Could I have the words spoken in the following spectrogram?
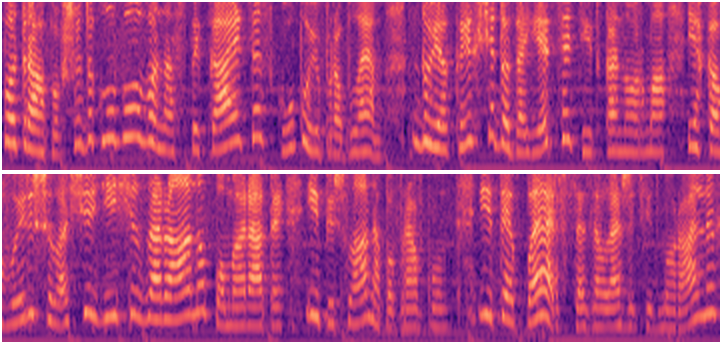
Потрапивши до клубу, вона стикається з купою проблем, до яких ще додається тітка Норма, яка вирішила, що їй ще зарано помирати, і пішла на поправку. І тепер все залежить від моральних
